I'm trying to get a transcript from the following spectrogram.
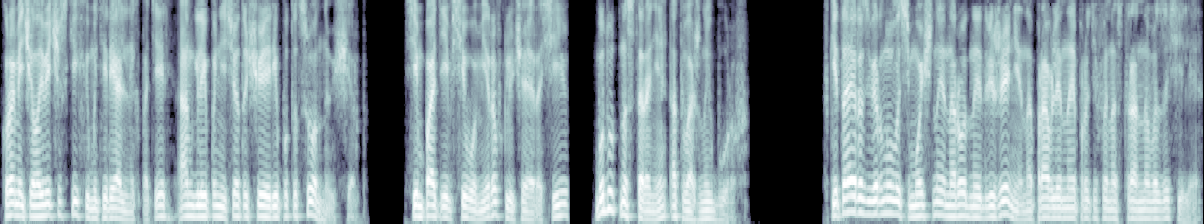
Кроме человеческих и материальных потерь, Англия понесет еще и репутационный ущерб. Симпатии всего мира, включая Россию, будут на стороне отважных буров. В Китае развернулось мощное народное движение, направленное против иностранного засилия.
